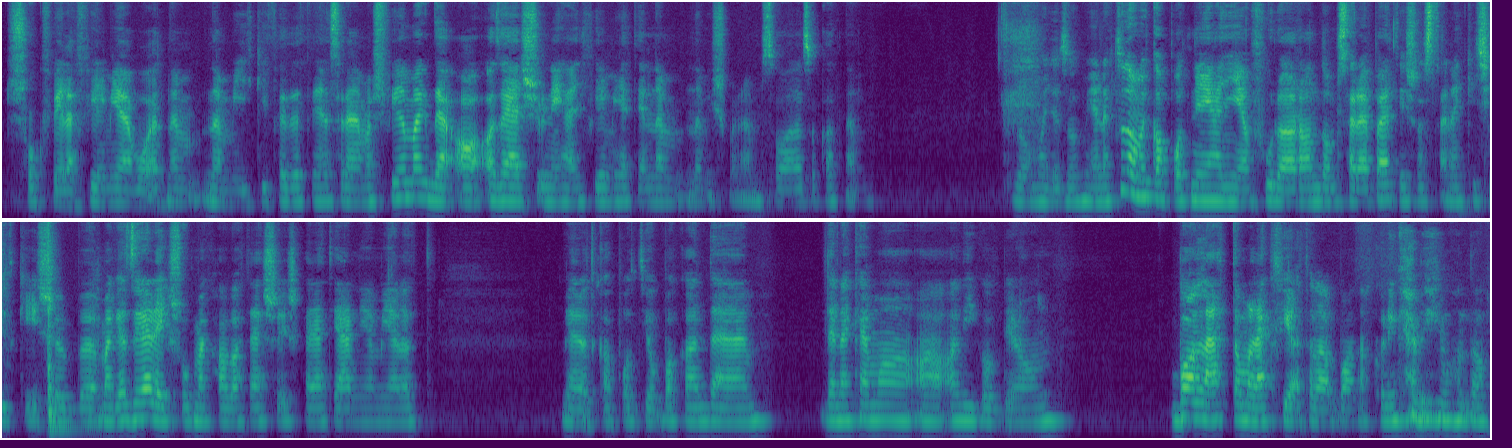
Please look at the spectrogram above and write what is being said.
sokféle filmje volt, nem, nem így kifejezetten szerelmes filmek, de a, az első néhány filmjét én nem, nem ismerem, szóval azokat nem tudom, hogy azok milyenek. Tudom, hogy kapott néhány ilyen fura random szerepet, és aztán egy kicsit később, meg ezért elég sok meghallgatásra is kellett járnia, mielőtt, mielőtt kapott jobbakat, de, de nekem a, a, a League of Their Own ban láttam a legfiatalabban, akkor inkább így mondom.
